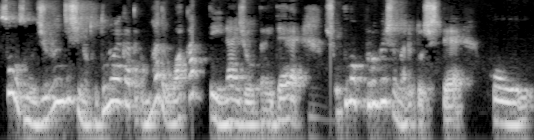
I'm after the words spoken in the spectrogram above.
そもそも自分自身の整え方がまだ分かっていない状態で、食のプロフェッショナルとしてこう、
